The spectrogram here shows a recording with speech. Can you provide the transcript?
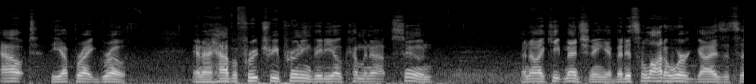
out the upright growth. And I have a fruit tree pruning video coming up soon I know I keep mentioning it, but it's a lot of work, guys. It's a,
